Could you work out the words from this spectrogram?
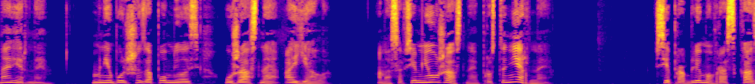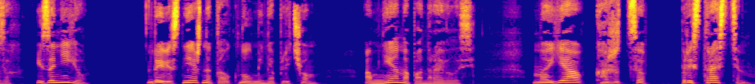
Наверное. Мне больше запомнилась ужасная Аяла. Она совсем не ужасная, просто нервная. Все проблемы в рассказах из-за нее. Дэвис нежно толкнул меня плечом, а мне она понравилась. Но я, кажется, пристрастен.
